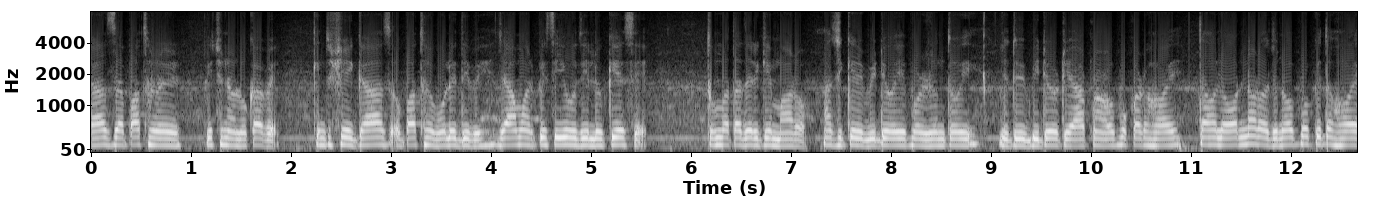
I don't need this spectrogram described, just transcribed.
গাছ যা পাথরের পিছনে লুকাবে, কিন্তু সেই গাছ ও পাথর বলে দিবে যা, আমার পিছে ইহুদি লুকিয়েছে, তোমরা তাদেরকে মারো। আজকের ভিডিও এই পর্যন্তই। যদি ভিডিওটি আপনার উপকার হয়, তাহলে অন্যরাও যেন উপকৃত হয়,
